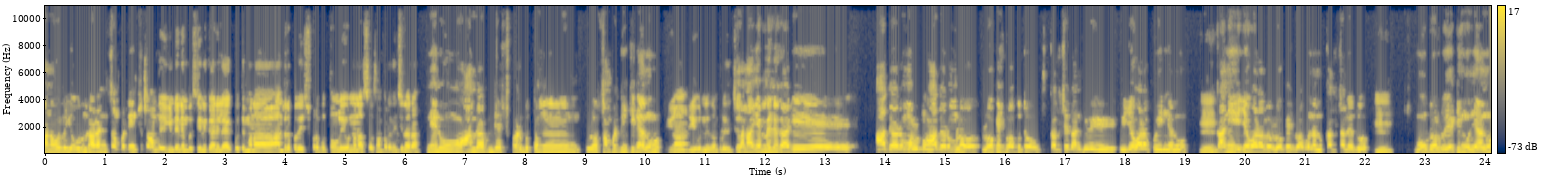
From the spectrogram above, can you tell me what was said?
మన వాళ్ళు ఎవరున్నారని సంప్రదించుతాము. అంటే ఇండియన్ ఎంబసీని కానీ లేకపోతే మన ఆంధ్రప్రదేశ్ ప్రభుత్వంలో ఎవరన్నా సంప్రదించినారా? నేను ఆంధ్రప్రదేశ్ ప్రభుత్వంలో సంప్రదించినాను. ఆ, ఎవరిని సంప్రదించారు? మన ఎమ్మెల్యే గారి ఆధారం ఆధారంలో లోకేష్ బాబుతో కలిసేదానికి విజయవాడ పోయినాను కానీ విజయవాడలో లోకేష్ బాబు నన్ను కలిసలేదు మూడు రోజులు వెయిటింగ్ ఉన్నాను.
